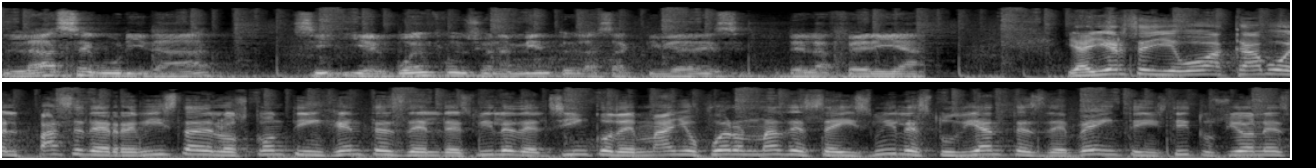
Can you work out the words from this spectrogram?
la seguridad y el buen funcionamiento de las actividades de la feria. Y ayer se llevó a cabo el pase de revista de los contingentes del desfile del 5 de mayo. Fueron más de 6 mil estudiantes de 20 instituciones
